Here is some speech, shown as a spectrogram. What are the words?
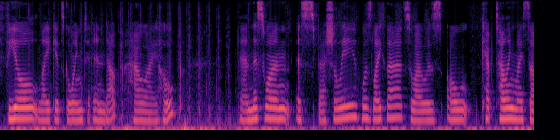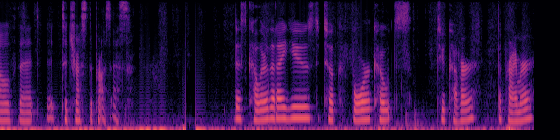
feel like it's going to end up how I hope. And this one especially was like that. So I was all kept telling myself that uh, to trust the process. This color that I used took four coats to cover the primer.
